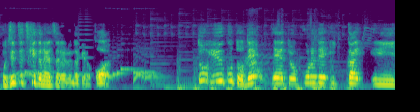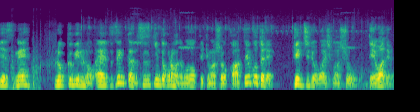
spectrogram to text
これ全然つけてない奴らいるんだけど。おい。ということで、えー、っと、これで一回いいですね。ロックビルの、えー、っと、前回の鈴木のところまで戻っていきましょうか。ということで、現地でお会いしましょう。ではでは。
